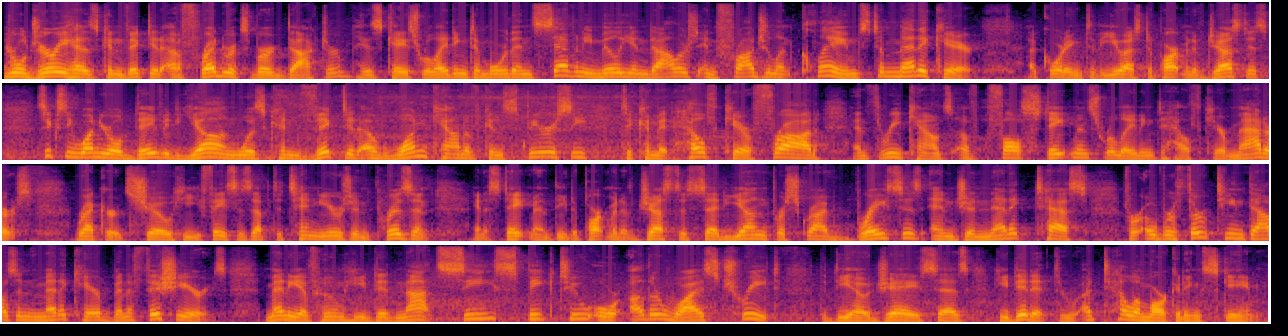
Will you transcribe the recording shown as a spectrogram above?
Federal jury has convicted a Fredericksburg doctor, his case relating to more than $70 million in fraudulent claims to Medicare. According to the U.S. Department of Justice, 61 year old David Young was convicted of one count of conspiracy to commit health care fraud and three counts of false statements relating to health care matters. Records show he faces up to 10 years in prison. In a statement, the Department of Justice said Young prescribed braces and genetic tests for over 13,000 Medicare beneficiaries, many of whom he did not see, speak to, or otherwise treat. The DOJ says he did it through a telemarketing scheme.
